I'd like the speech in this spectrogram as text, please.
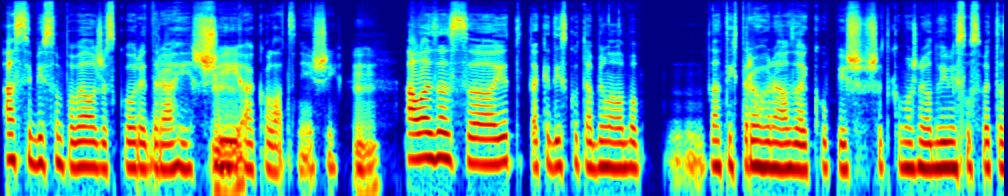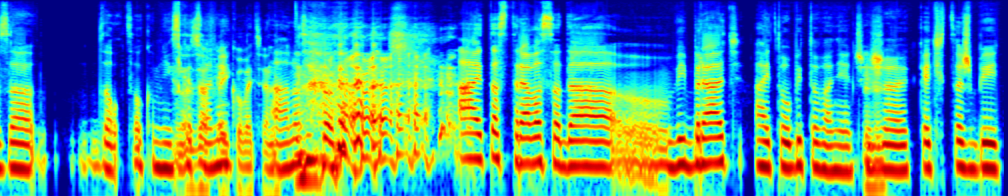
asi by som povedala, že skôr je drahší mm. ako lacnejší. Mm. Ale zase je to také diskutabilné, lebo na tých trhoch naozaj kúpiš všetko možné od výmyslu sveta za, za celkom nízke no, ceny. Za ceny. Áno. aj tá strava sa dá vybrať, aj to ubytovanie. Čiže mm. keď chceš byť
